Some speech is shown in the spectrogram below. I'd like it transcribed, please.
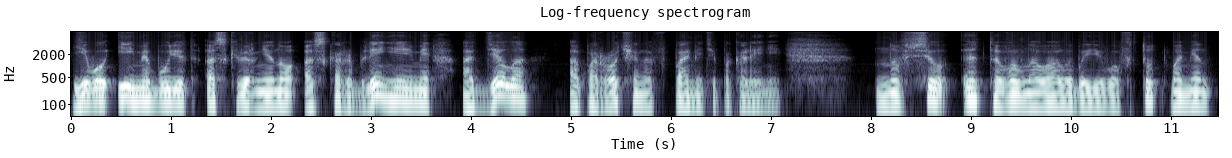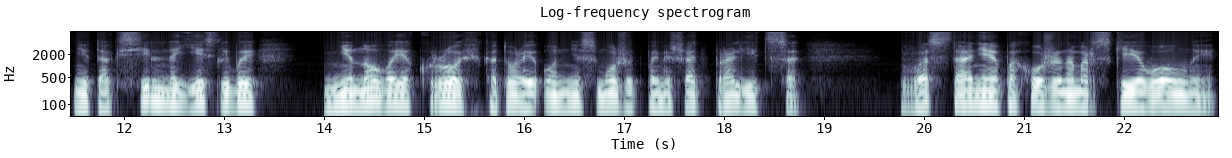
его имя будет осквернено оскорблениями, а дело опорочено в памяти поколений. Но все это волновало бы его в тот момент не так сильно, если бы не новая кровь, которой он не сможет помешать пролиться. Восстание похоже на морские волны,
